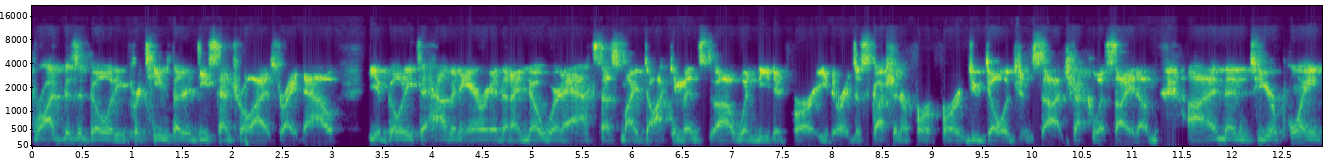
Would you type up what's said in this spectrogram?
broad visibility for teams that are decentralized right now. The ability to have an area that i know where to access my documents uh, when needed for either a discussion or for, for a due diligence uh, checklist item. Uh, and then to your point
